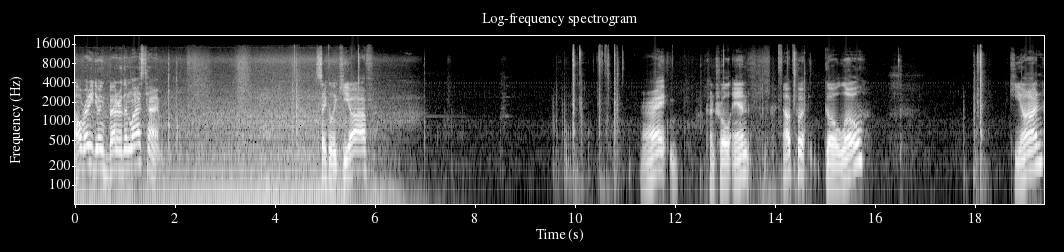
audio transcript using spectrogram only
already doing better than last time. Cycle the key off. All right, control and output go low. Key on.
